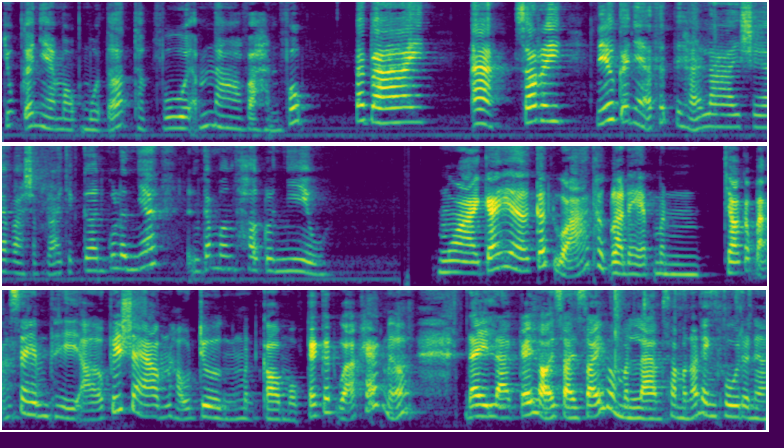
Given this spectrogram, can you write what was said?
Chúc cả nhà một mùa Tết thật vui ấm no và hạnh phúc. Bye bye! À sorry. Nếu cả nhà thích thì hãy like share và subscribe cho kênh của Linh nhé. Linh cảm ơn thật là nhiều. Ngoài cái ờ, kết quả thật là đẹp mình cho các bạn xem thì ở phía sau hậu trường mình còn một cái kết quả khác nữa. Đây là cái loại xoài xoáy mà mình làm sao mà nó đen thui rồi nè.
